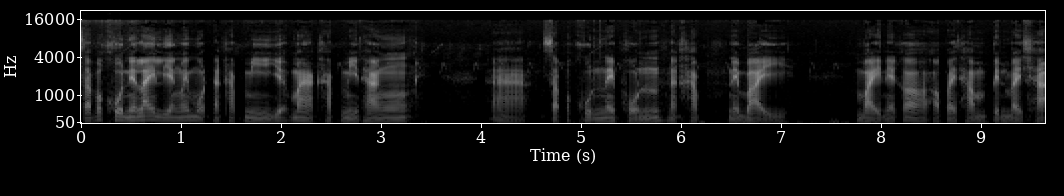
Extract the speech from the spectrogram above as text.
สรรพคุณเนี่ยไล่เลี้ยงไว้หมดนะครับ มีเยอะมากครับ มีทั้งอ่าสรรพคุณในผลนะครับ ในใบ ใบเนี่ยก็เอาไปทำเป็นใบชา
